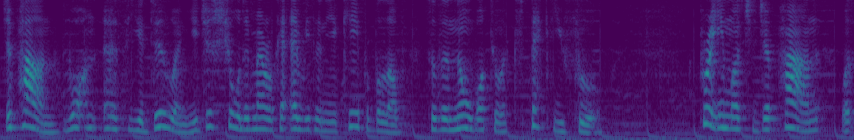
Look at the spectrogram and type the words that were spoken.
Japan, what on earth are you doing? You just showed America everything you're capable of, so they know what to expect, you fool. Pretty much Japan was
